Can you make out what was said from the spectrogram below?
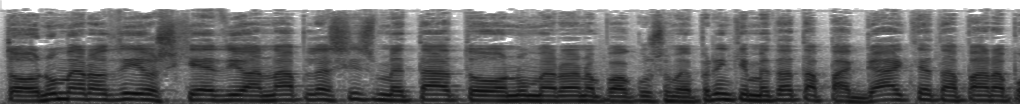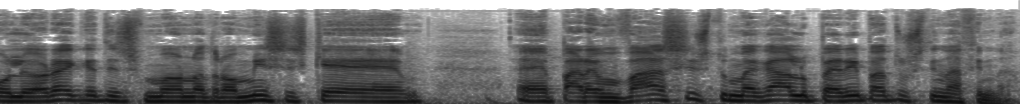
Το νούμερο 2 σχέδιο ανάπλασης, μετά το νούμερο 1 που ακούσαμε πριν και μετά τα παγκάκια, τα πάρα πολύ ωραία και τις μονοδρομήσεις και ε, παρεμβάσεις του μεγάλου περίπατου στην Αθήνα.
